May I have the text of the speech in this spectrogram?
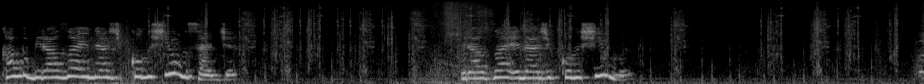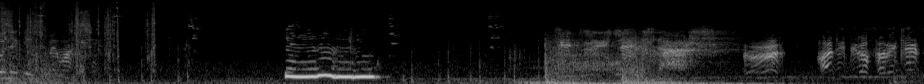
Kanka biraz daha enerjik konuşayım mı sence? Biraz daha enerjik konuşayım mı? Öne geçme vakti. Dırırırırı. Hadi biraz hareket.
